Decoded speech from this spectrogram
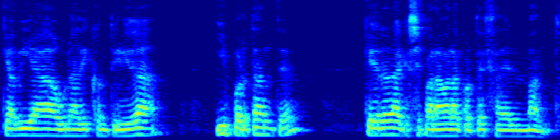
que había una discontinuidad importante que era la que separaba la corteza del manto.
